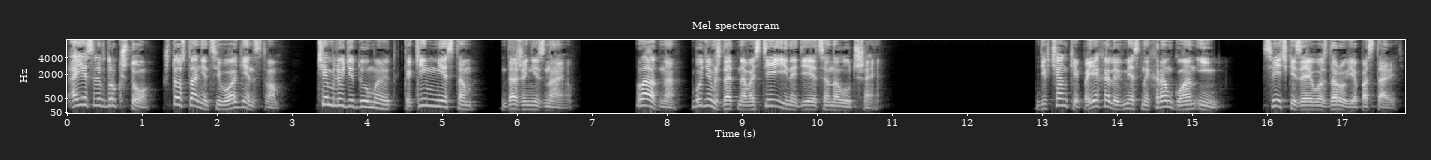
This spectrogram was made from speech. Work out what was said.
А если вдруг что? Что станет с его агентством? Чем люди думают? Каким местом? Даже не знаю. Ладно, будем ждать новостей и надеяться на лучшее. Девчонки поехали в местный храм Гуан-Инь. Свечки за его здоровье поставить.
